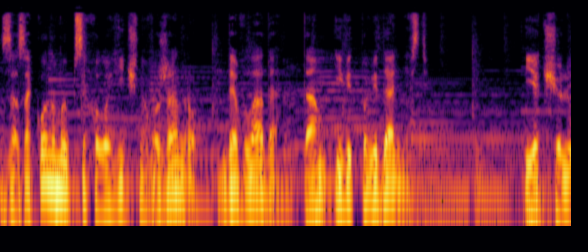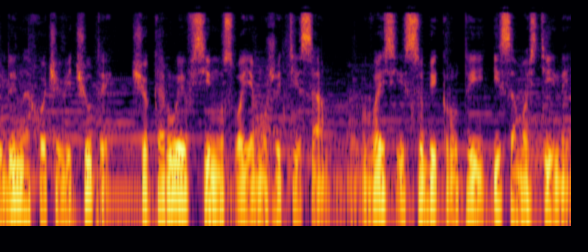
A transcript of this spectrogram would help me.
За законами психологічного жанру, де влада, там і відповідальність. Якщо людина хоче відчути, що керує всім у своєму житті сам, весь із собі крутий і самостійний,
